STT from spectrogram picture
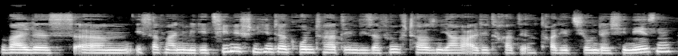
weil es, ähm, ich sag mal, einen medizinischen Hintergrund hat in dieser 5000 Jahre alte Tradition der Chinesen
